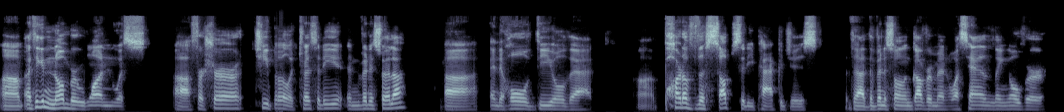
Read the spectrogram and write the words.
um, I think number one was uh, for sure cheap electricity in Venezuela, uh, and the whole deal that uh, part of the subsidy packages that the Venezuelan government was handling over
